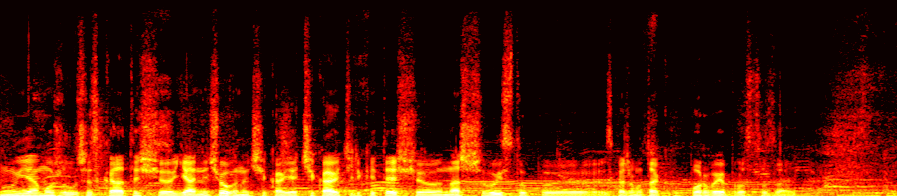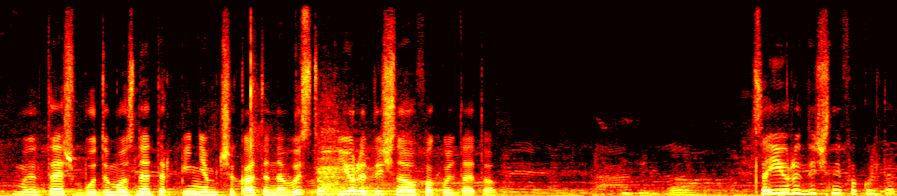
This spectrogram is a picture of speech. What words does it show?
Ну, я можу лише сказати, що я нічого не чекаю. Я чекаю тільки те, що наш виступ, е, скажімо так, порве просто зайве. Ми теж будемо з нетерпінням чекати на виступ юридичного факультету. Це юридичний факультет?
